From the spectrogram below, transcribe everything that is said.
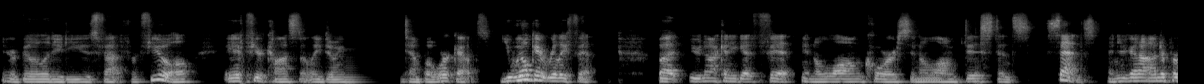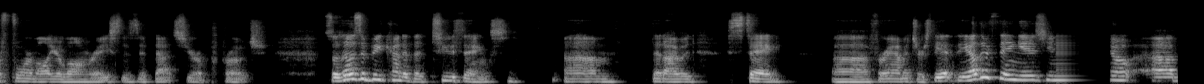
your ability to use fat for fuel if you're constantly doing tempo workouts. You will get really fit but you're not going to get fit in a long course in a long distance sense and you're going to underperform all your long races if that's your approach so those would be kind of the two things um, that i would say uh, for amateurs the, the other thing is you know uh,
